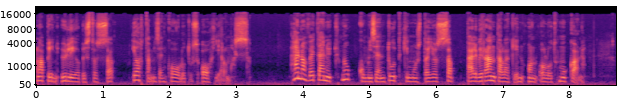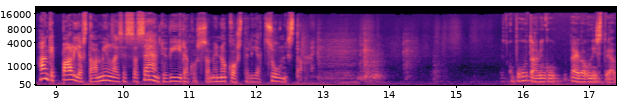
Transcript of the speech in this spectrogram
Lapin yliopistossa johtamisen koulutusohjelmassa. Hän on vetänyt nukkumisen tutkimusta, jossa Pälvi Rantalakin on ollut mukana. Hanke paljastaa, millaisessa sääntöviidakossa me nokostelijat suunnistamme kun puhutaan niin kuin päiväunista ja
